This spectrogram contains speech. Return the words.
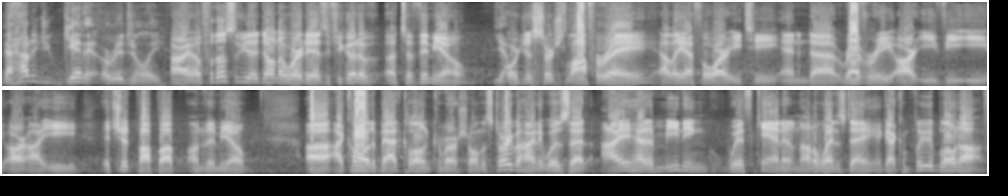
Now, how did you get it originally? All right. Well, for those of you that don't know where it is, if you go to uh, to Vimeo Yeah. or just search La L A F O R E T, and uh, Reverie, R E V E R I E, it should pop up on Vimeo. Uh, I call it a bad cologne commercial, and the story behind it was that I had a meeting with Canon on a Wednesday. It got completely blown off,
